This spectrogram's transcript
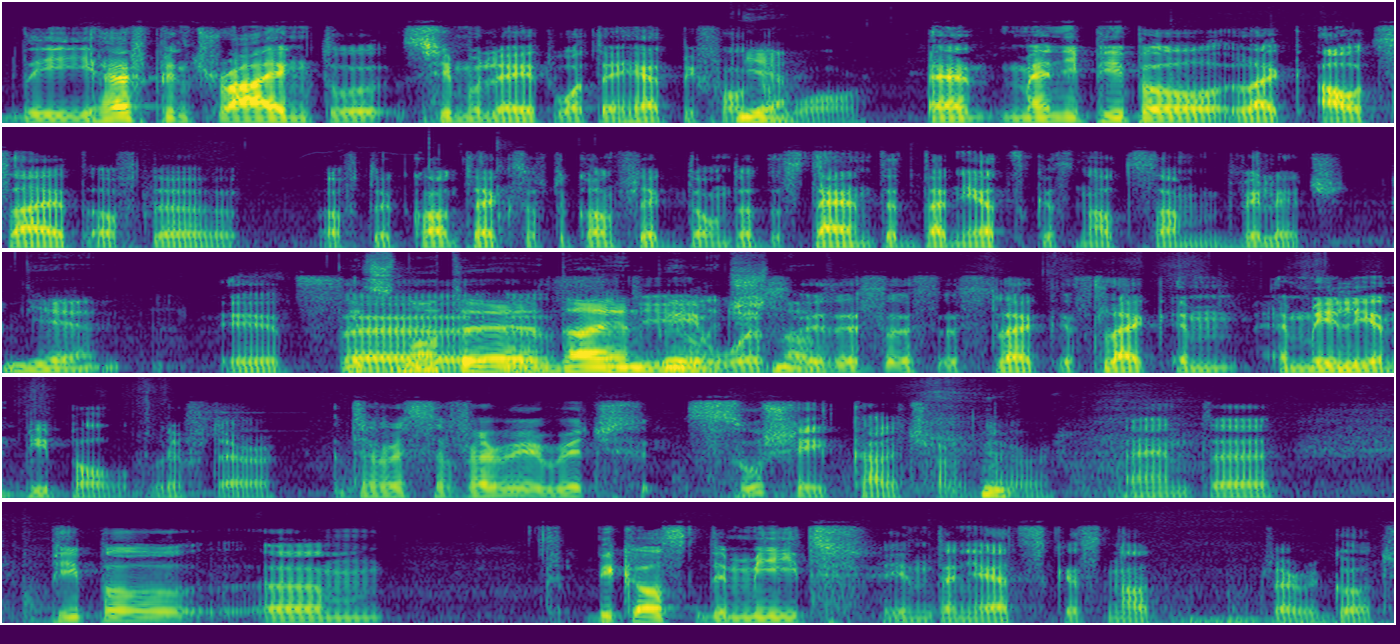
they have been trying to simulate what they had before Yeah. the war, and many people, like outside of the of the context of the conflict, don't understand that Donetsk is not some village. yeah, It's It's uh, not a dying village, with- no. It's, it's, it's like it's like a, a million people live there. There is a very rich sushi culture Hmm. there, and uh, people um, because the meat in Donetsk is not very good.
